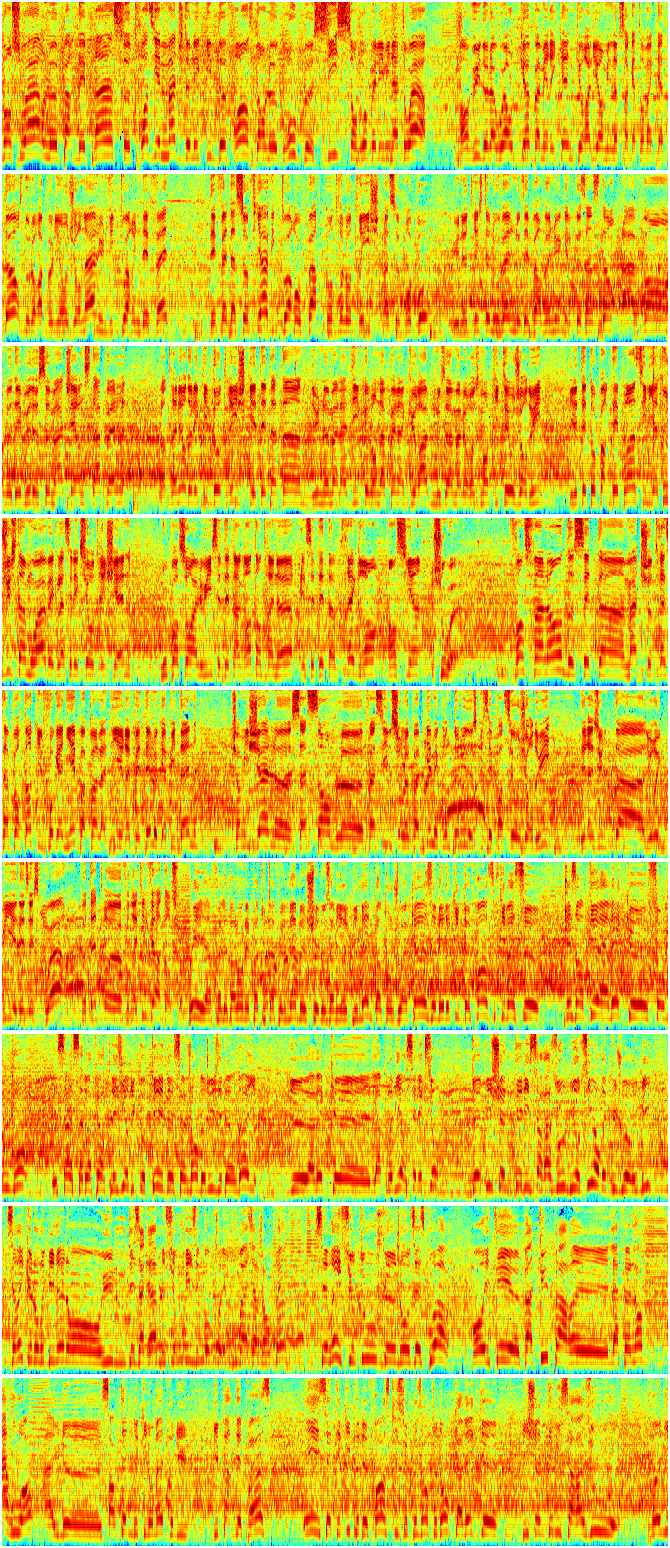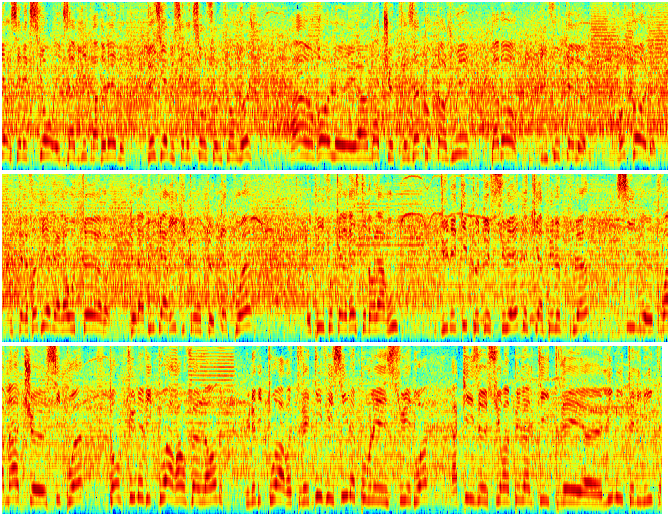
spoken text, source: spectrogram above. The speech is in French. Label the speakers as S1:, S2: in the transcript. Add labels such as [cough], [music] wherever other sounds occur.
S1: Bonsoir. Le Parc des Princes, troisième match de l'équipe de France dans le groupe 6, son groupe éliminatoire en vue de la World Cup américaine qui aura lieu en 1994. Nous le rappelions au journal, une victoire, une défaite. Défaite à Sofia, victoire au parc contre l'Autriche. À ce propos, une triste nouvelle nous est parvenue quelques instants avant le début de ce match. Ernst Appel, l'entraîneur de l'équipe d'Autriche qui était atteint d'une maladie que l'on appelle incurable, nous a malheureusement quitté aujourd'hui. Il était au Parc des Princes il y a tout juste un mois avec la sélection autrichienne. Nous pensons à lui, c'était un grand entraîneur et c'était un très grand ancien joueur. France-Finlande, c'est un match très important qu'il faut gagner. Papin l'a dit et répété, le capitaine. Jean-Michel, euh, ça semble facile sur le papier, mais compte tenu de ce qui s'est passé aujourd'hui, des résultats du rugby et des espoirs, peut-être euh, faudrait-il faire attention.
S2: Oui, enfin, le ballon n'est pas tout à fait le même chez nos amis rugbymen quand on joue à 15, mais l'équipe de France qui va se présenter avec euh, son nouveau, et ça, ça doit faire plaisir du côté de Saint-Jean-de-Luz et d'Andaille, avec la première sélection de Bichente. Lui aussi aurait pu jouer au rugby. C'est vrai que nos rugbymen ont eu une désagréable surprise contre les Pumas argentins. C'est vrai surtout que nos espoirs ont été euh, battus par euh, la Finlande à Rouen, à une euh, centaine de kilomètres du, du Parc des Princes. Et cette équipe de France qui se présente donc avec Bichente Lissarazu, première sélection, et Xavier Gravelaine, deuxième sélection sur le flanc gauche a un rôle et un match très important à jouer. D'abord, il faut qu'elle recolle ou qu'elle revienne à la hauteur de la Bulgarie qui compte 4 points. Et puis il faut qu'elle reste dans la roue d'une équipe de Suède qui a fait le plein. 3 euh, matchs, 6 points, dont une victoire en Finlande. Une victoire très difficile pour les Suédois, acquise sur un penalty très euh, limite limite.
